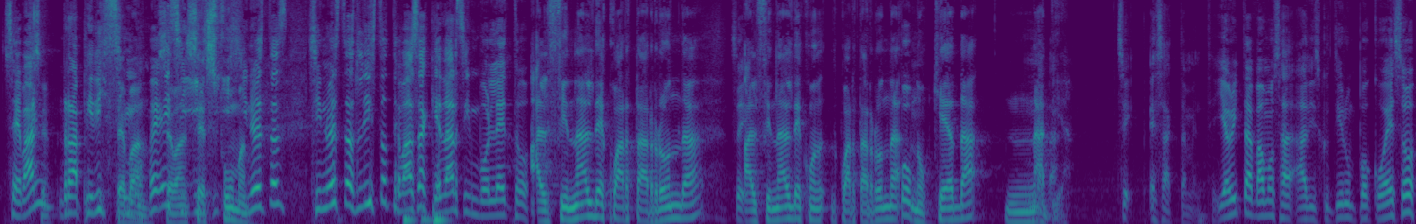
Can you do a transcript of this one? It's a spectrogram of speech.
Se van rapidísimo. Se van, ¿eh? se, van, se y esfuman. si, no estás, si no estás listo, te vas a quedar sin boleto. Al final de cuarta ronda, Sí. al final de cu- cuarta ronda, Pum. no queda Nada. nadie. Sí, exactamente. Y ahorita vamos a, a discutir un poco eso.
